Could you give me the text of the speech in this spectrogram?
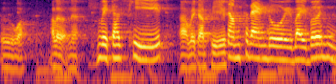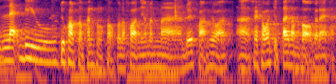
เออวะ อะไรแบบเนี้ยเวกัสพีทอ่าเวการพีซนำแสดงโดยไบเบิลและบิวคือความสัมพันธ์ของสองตัวละครเนี้ยมันมาด้วยความที่ว่าอ่าใช้คำว่าจุดใต้ตำต่อก็ได้อะ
